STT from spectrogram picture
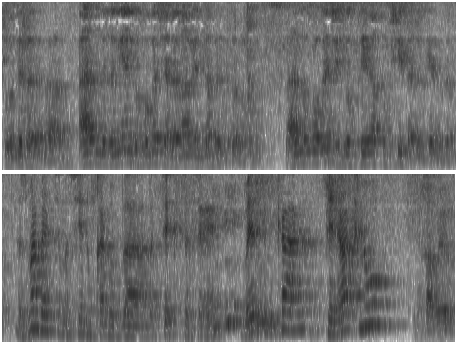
שהוא עושה את הדבר, אז הוא מדמיין וחווה שהדבר נעשה ברצונו, ואז הוא חווה שיש לו בחירה חופשית על עשיית הדבר. אז מה בעצם עשינו כאן בטקסט הזה? בעצם כאן פירקנו לחוויות.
